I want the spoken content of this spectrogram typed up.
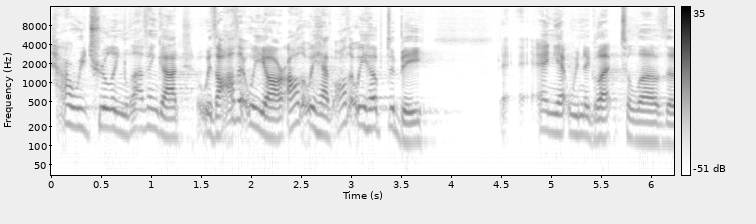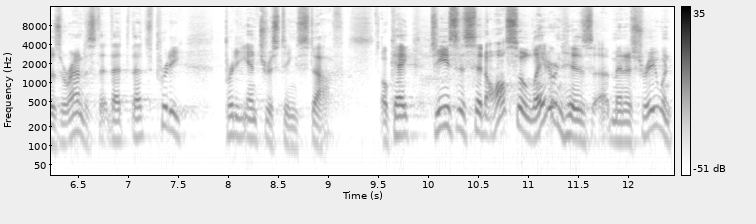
How are we truly loving God with all that we are, all that we have, all that we hope to be, and yet we neglect to love those around us? That, that, that's pretty, Pretty interesting stuff. Okay? Jesus said also later in his uh, ministry, when,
